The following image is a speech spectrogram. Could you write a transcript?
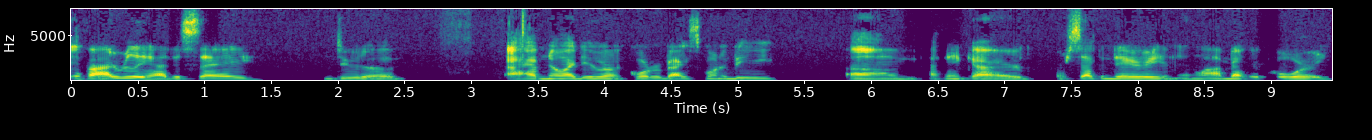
If I really had to say, due to I have no idea who our quarterback is going to be. Um, I think our our secondary and, and linebacker corps is,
